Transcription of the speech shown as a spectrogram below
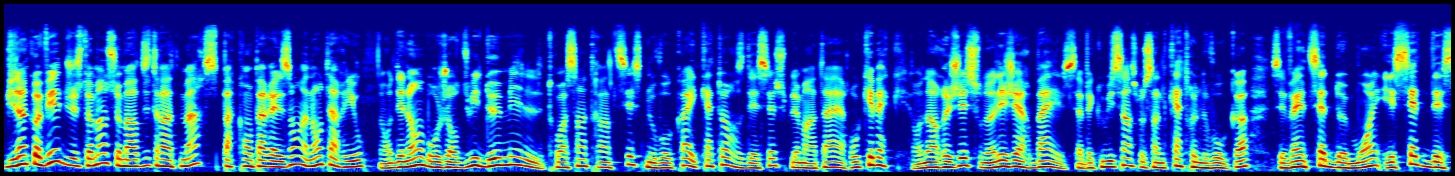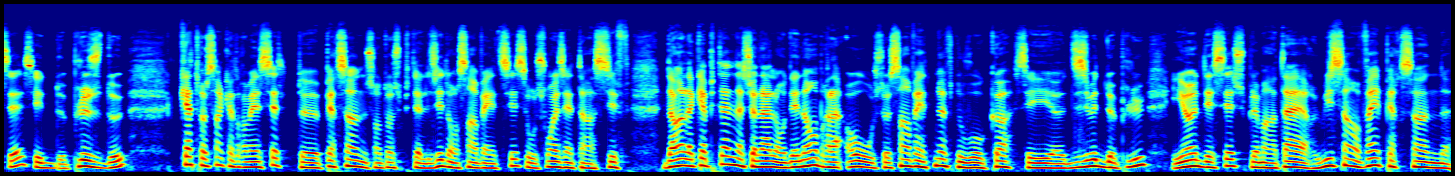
Bilan COVID, justement, ce mardi 30 mars, par comparaison, en Ontario, on dénombre aujourd'hui 2336 nouveaux cas et 14 décès supplémentaires. Au Québec, on enregistre une légère baisse avec 864 nouveaux cas, c'est 27 de moins, et 7 décès, c'est de plus 2. 487 euh, personnes sont hospitalisées, dont 126 aux soins intensifs. Dans la capitale nationale, on dénombre à la hausse 129 nouveaux cas, c'est euh, 18 de plus, et un décès supplémentaire. 820 personnes,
